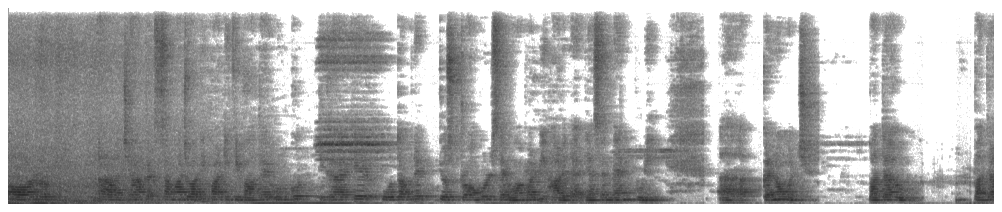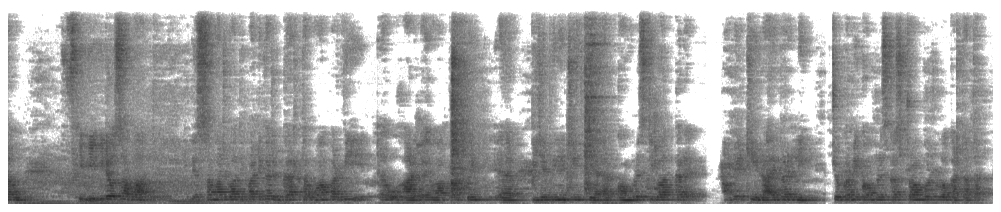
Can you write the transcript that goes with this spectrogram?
और जहाँ तक समाजवादी पार्टी की बात है, उनको दिख रहा है कि वो तो अपने जो स्ट्रॉन्ग होल्ड्स है, वहाँ पर भी हार गए। जैसे मैनपुरी कनौज बदाऊ बदाऊ फिरोजाबाद ये समाजवादी पार्टी का जो घर था, वहाँ पर भी वो हार गए। वहाँ पर कोई बीजेपी ने जीत लिया कांग्रेस की बात करें, अमेठी, रायबरेली, जो कभी कांग्रेस का स्ट्रॉन्ग होल्ड हुआ करता था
